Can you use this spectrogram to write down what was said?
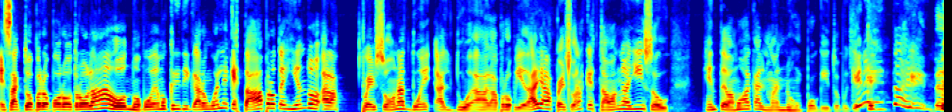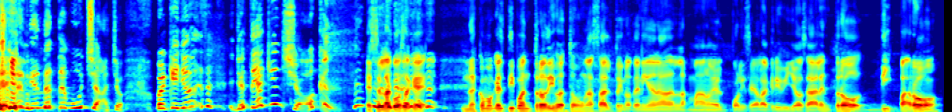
exacto, pero por otro lado, no podemos criticar a un guardia que estaba protegiendo a las personas, a la propiedad y a las personas que estaban allí. So, Gente, vamos a calmarnos un poquito. Porque es ¿Quién que es esta gente defendiendo a este muchacho? Porque yo, yo estoy aquí en shock. Esa es la cosa que no es como que el tipo entró, dijo esto es un asalto y no tenía nada en las manos y el policía lo acribilló. O sea, él entró, disparó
